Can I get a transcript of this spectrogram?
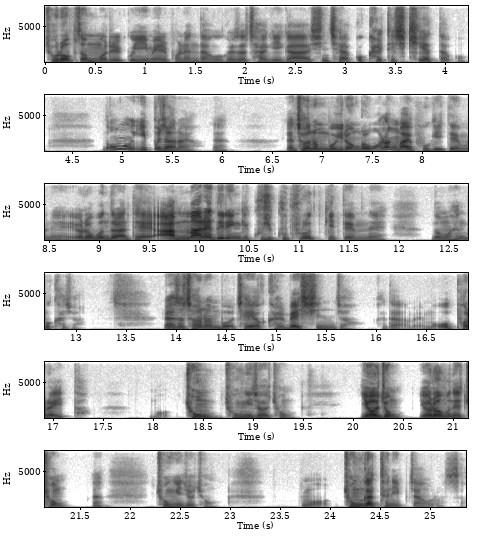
졸업 선물 읽고 이메일 보낸다고 그래서 자기가 신체가 꼭 칼퇴 시키겠다고 너무 이쁘잖아요. 예? 저는 뭐 이런 걸 워낙 많이 보기 때문에 여러분들한테 안 말해드린 게 99%기 때문에 너무 행복하죠. 그래서 저는 뭐 제 역할 메신저, 그 다음에 뭐 오퍼레이터, 뭐 종, 종이죠 종, 여종, 여러분의 종, 어? 종이죠 종, 뭐 종 같은 입장으로서.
